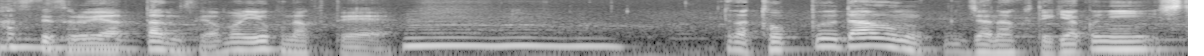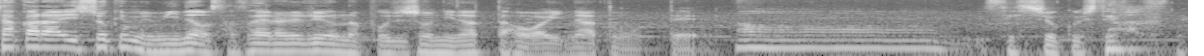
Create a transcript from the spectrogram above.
かつてそれをやったんですよ。あまり良くなくて。だからトップダウンじゃなくて逆に下から一生懸命みんなを支えられるようなポジションになった方がいいなと思って接触してますね。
